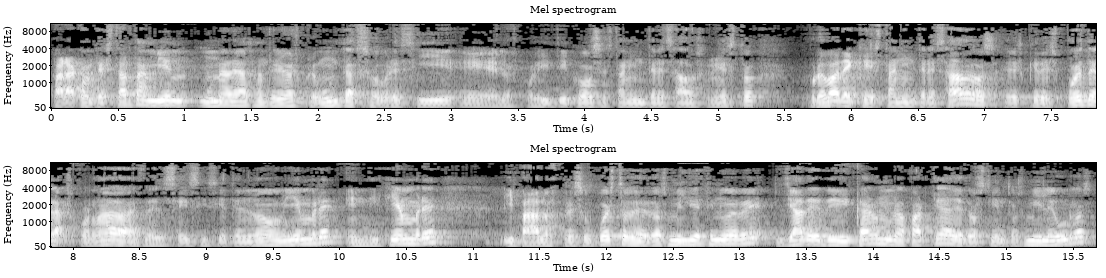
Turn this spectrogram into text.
para contestar también una de las anteriores preguntas sobre si eh, los políticos están interesados en esto, prueba de que están interesados es que después de las jornadas del 6 y 7 de noviembre, en diciembre, y para los presupuestos de 2019, ya dedicaron una partida de 200.000 euros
